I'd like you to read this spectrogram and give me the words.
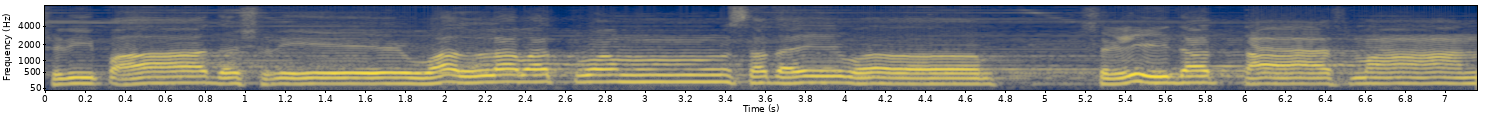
श्रीपादश्रीवल्लभत्वं सदैव श्रीदत्तास्मान्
